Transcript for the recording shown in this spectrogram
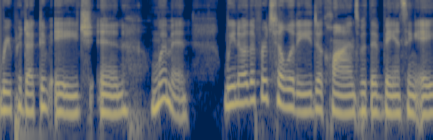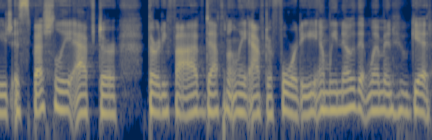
reproductive age in women. We know the fertility declines with advancing age, especially after 35, definitely after 40. And we know that women who get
